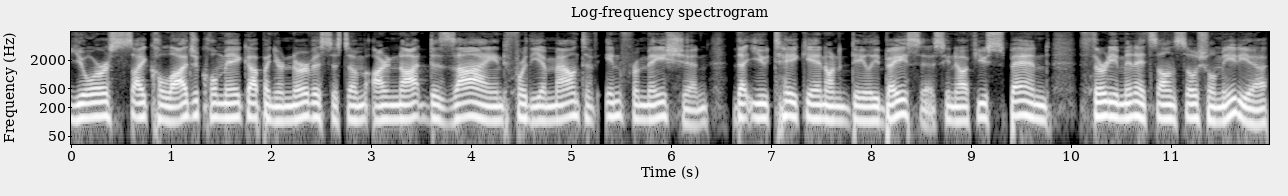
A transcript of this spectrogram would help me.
your psychological makeup and your nervous system are not designed for the amount of information that you take in on a daily basis. You know, if you spend 30 minutes on social media,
